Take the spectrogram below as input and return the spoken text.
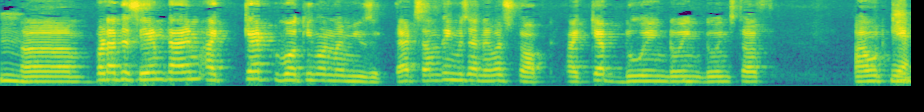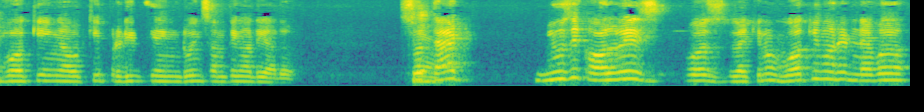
Mm. Um, but at the same time, I kept working on my music. That's something which I never stopped. I kept doing, doing, doing stuff. I would keep Yeah. working, I would keep producing, doing something or the other. So Yeah. that music always was like, you know, working on it never,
